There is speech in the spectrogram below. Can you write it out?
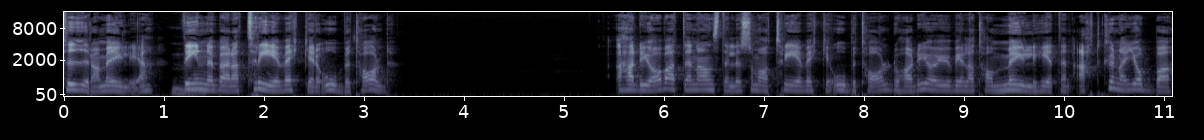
fyra möjliga. Det innebär att tre veckor är obetald. Hade jag varit en anställd som har tre veckor obetald, då hade jag ju velat ha möjligheten att kunna jobba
